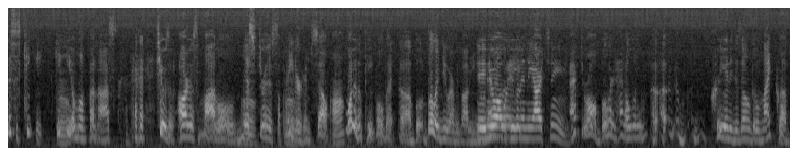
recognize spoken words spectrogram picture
This is Kiki. Kiki Mm-hmm. Montparnasse. she was an artist, model, Mm. mistress, a painter himself. Uh-huh. One of the people that uh, Bull- Bullard knew everybody. He knew all the people in the art scene. After all, Bullard had a little, uh, uh, created his own little nightclub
